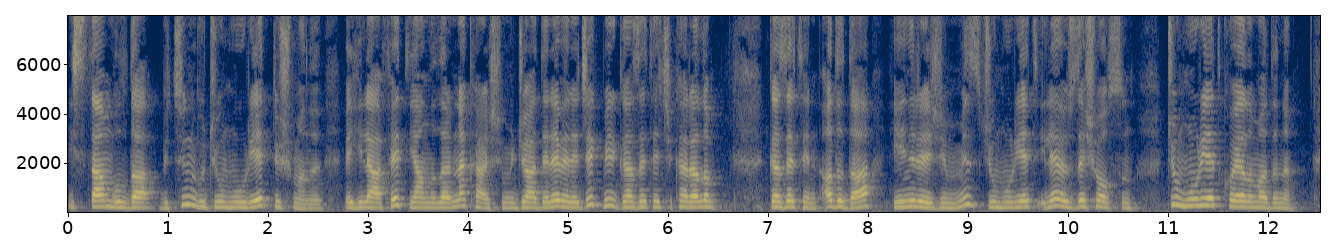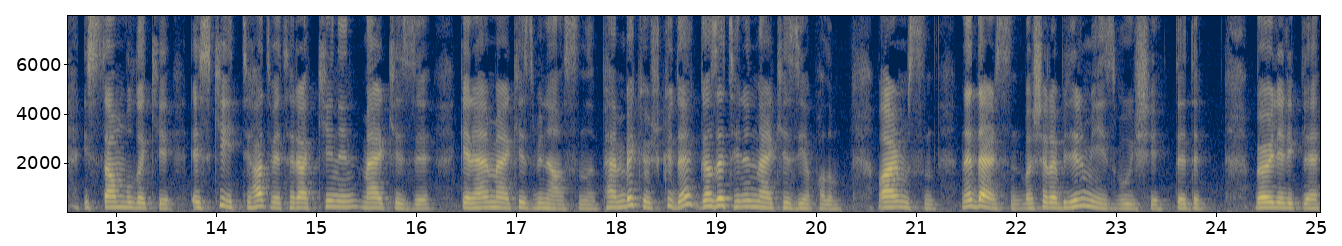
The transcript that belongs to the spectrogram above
İstanbul'da bütün bu cumhuriyet düşmanı ve hilafet yanlılarına karşı mücadele verecek bir gazete çıkaralım. Gazetenin adı da yeni rejimimiz Cumhuriyet ile özdeş olsun. Cumhuriyet koyalım adını. İstanbul'daki eski İttihat ve Terakki'nin merkezi, genel merkez binasını, Pembe Köşkü de gazetenin merkezi yapalım. Var mısın? Ne dersin? Başarabilir miyiz bu işi? dedi. Böylelikle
